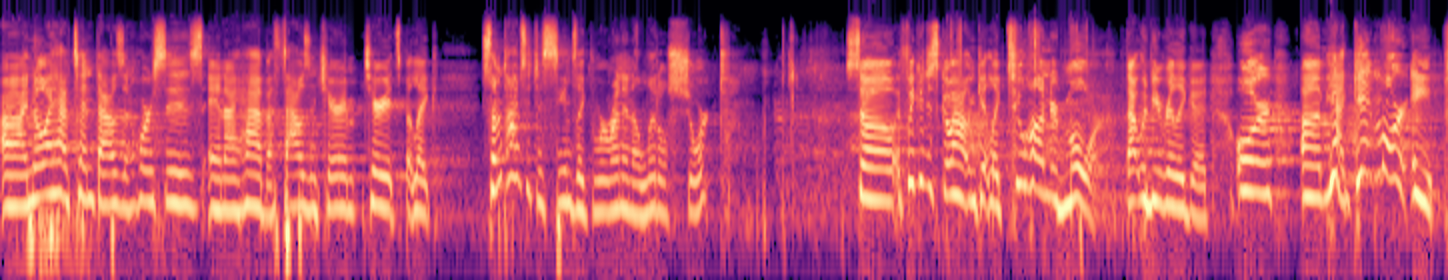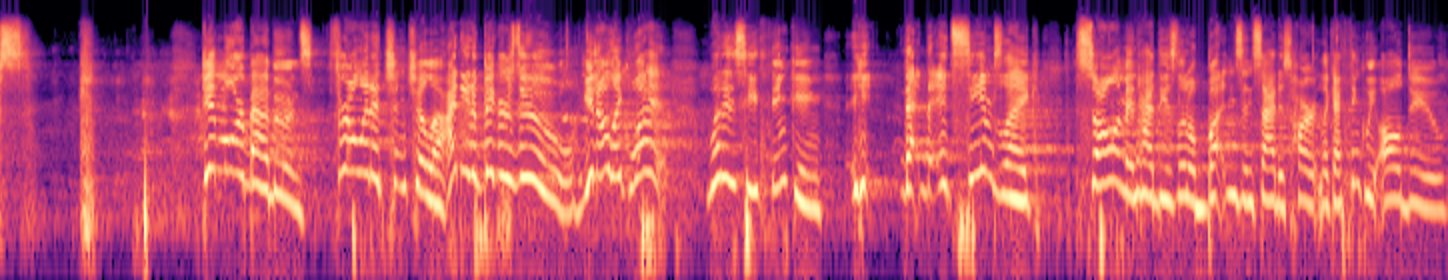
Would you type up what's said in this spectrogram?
I know I have 10,000 horses and I have a thousand chari- chariots, but like, sometimes it just seems like we're running a little short. So if we could just go out and get like 200 more, that would be really good. Or, um, yeah, get more apes. Get more baboons. Throw in a chinchilla. I need a bigger zoo. You know, like what? What is he thinking? He, that it seems like Solomon had these little buttons inside his heart, like I think we all do.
